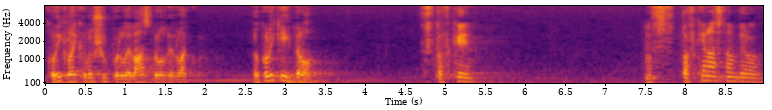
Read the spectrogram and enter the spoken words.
Kolik vlajkonošů podle vás bylo ve vlaku? No kolik jich bylo? Stovky. No stovky nás tam bylo.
